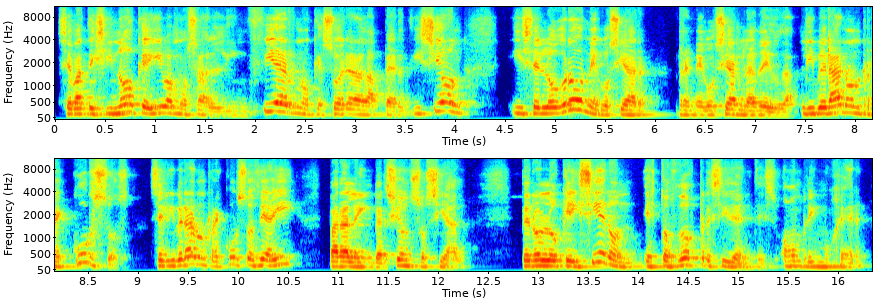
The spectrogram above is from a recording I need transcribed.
se vaticinó que íbamos al infierno, que eso era la perdición, y se logró negociar, renegociar la deuda. Liberaron recursos, se liberaron recursos de ahí para la inversión social. Pero lo que hicieron estos dos presidentes, hombre y mujer,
